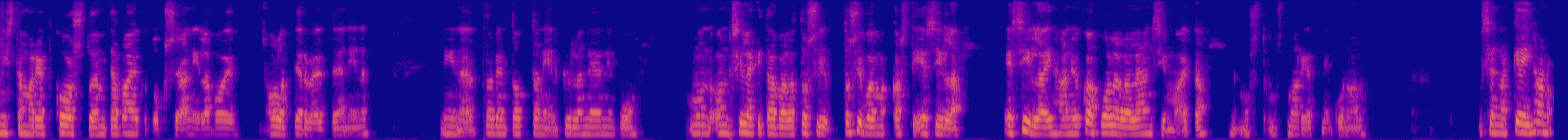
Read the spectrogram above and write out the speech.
mistä marjat koostuu ja mitä vaikutuksia niillä voi olla terveyteen, niin niin toden totta, niin kyllä ne niin kuin on, on silläkin tavalla tosi, tosi voimakkaasti esillä, esillä ihan joka puolella länsimaita. Musta, musta marjat niin kuin on, sen näkee ihan,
